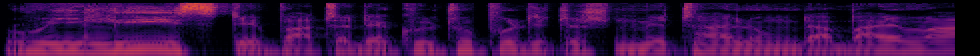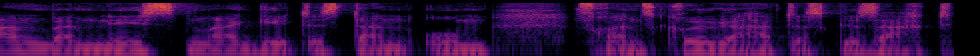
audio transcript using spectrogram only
Release-Debatte der kulturpolitischen Mitteilungen dabei waren. Beim nächsten Mal geht es dann um, Franz Kröger hat es gesagt,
